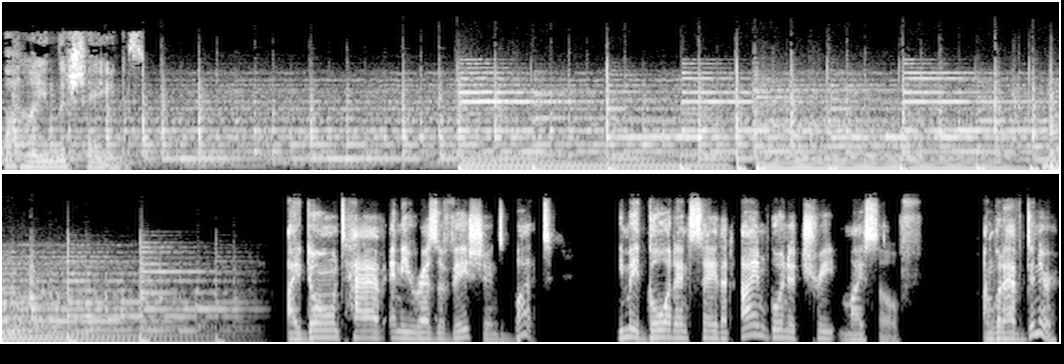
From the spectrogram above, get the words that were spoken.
Behind the Shades. I don't have any reservations, but you may go out and say that I'm going to treat myself. I'm going to have dinner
